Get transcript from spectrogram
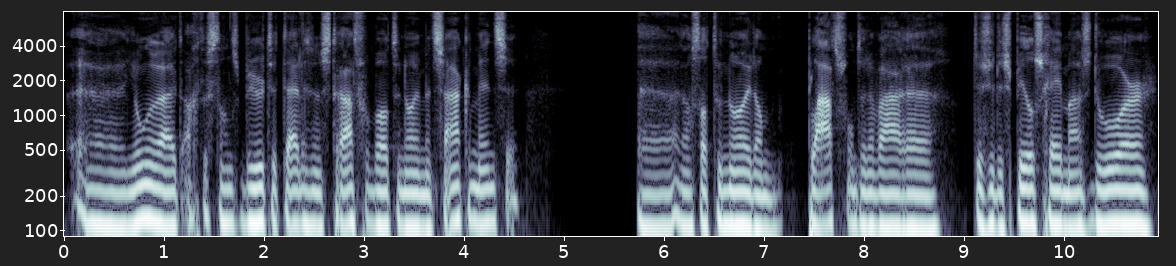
eh, jongeren uit achterstandsbuurten tijdens een straatvoetbaltoernooi met zakenmensen. Eh, en als dat toernooi dan plaatsvond en er waren tussen de speelschema's door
